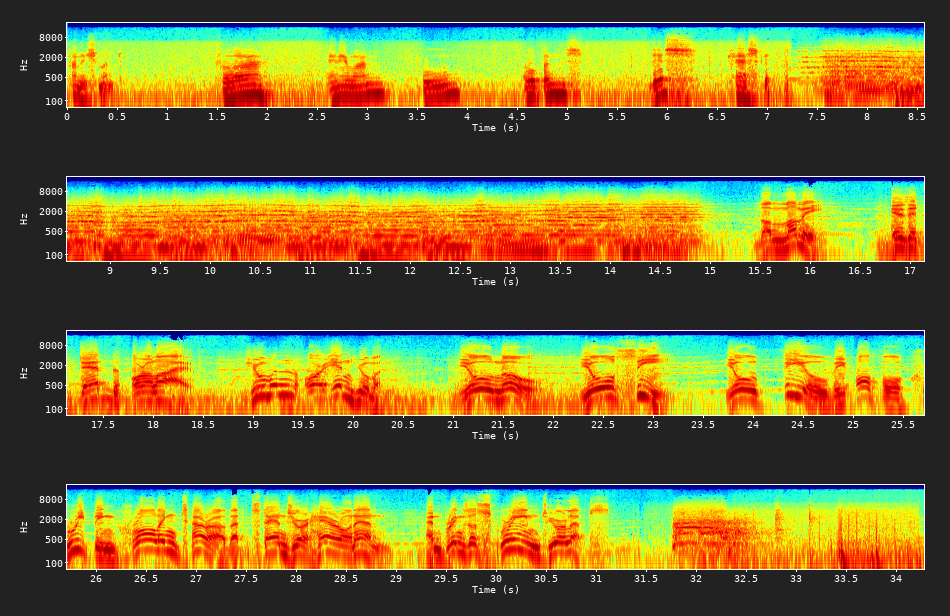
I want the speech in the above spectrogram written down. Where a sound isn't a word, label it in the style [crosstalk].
Punishment for anyone who opens this casket. The mummy. Is it dead or alive? Human or inhuman? You'll know. You'll see. You'll feel the awful, creeping, crawling terror that stands your hair on end and brings a scream to your lips.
